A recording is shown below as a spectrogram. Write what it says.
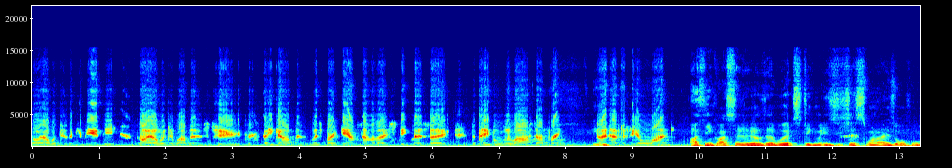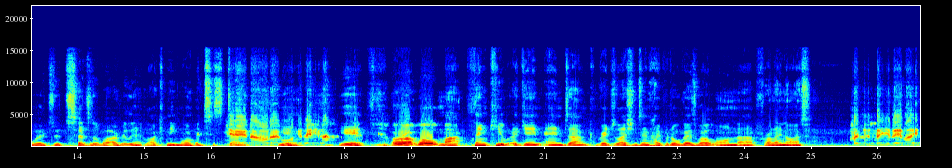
I owe it to the community and I owe it to others to, to speak up and let's break down some of those stigmas so the people who are suffering don't have to feel alone. I think I said it earlier. The word stigma is just one of those awful words that that's what I really don't like anymore. It's just Yeah, no, I don't yeah. like it either. Yeah. All right. Well, Mark, thank you again, and um, congratulations, and hope it all goes well on uh, Friday night. Hope to see you there, mate.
